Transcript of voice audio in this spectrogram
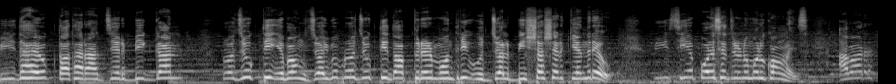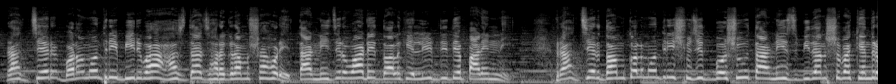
বিধায়ক তথা রাজ্যের বিজ্ঞান প্রযুক্তি এবং জৈব প্রযুক্তি দপ্তরের মন্ত্রী উজ্জ্বল বিশ্বাসের কেন্দ্রেও পিছিয়ে পড়েছে তৃণমূল কংগ্রেস। আবার রাজ্যের বনমন্ত্রী বীরবাহা হাসদা ঝাড়গ্রাম শহরে তার নিজের ওয়ার্ডে দলকে লিড দিতে পারেননি। রাজ্যের দমকল মন্ত্রী সুজিত বসু তার নিজ বিধানসভা কেন্দ্র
